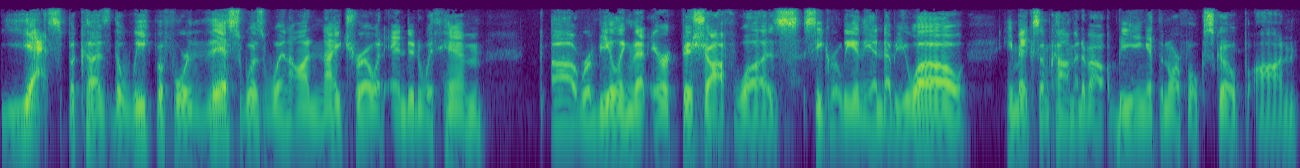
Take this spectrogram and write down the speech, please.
Yes, because the week before this was when on Nitro it ended with him uh, revealing that Eric Bischoff was secretly in the NWO. He makes some comment about being at the Norfolk Scope on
